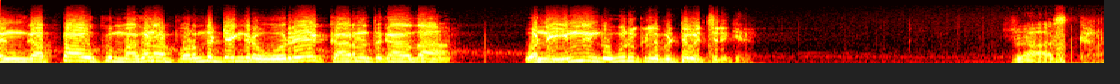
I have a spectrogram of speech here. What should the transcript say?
எங்க அப்பாவுக்கு மகனா பிறந்துட்டேங்கிற ஒரே காரணத்துக்காக தான் உன்னை இன்னும் இந்த ஊருக்குள்ள விட்டு வச்சிருக்கேன். ராஸ்கல்.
